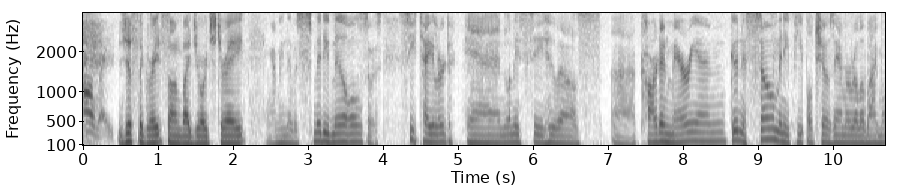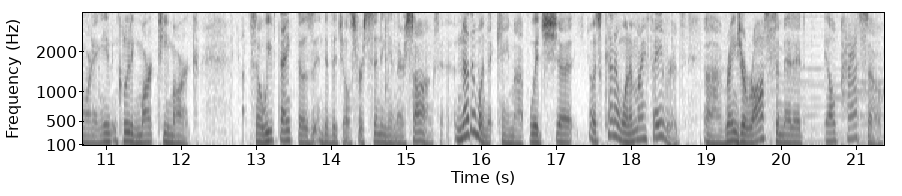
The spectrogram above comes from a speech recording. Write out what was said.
Always. Just the great song by George Strait. I mean, there was Smitty Mills, there was C. Tailored, and let me see who else. Uh, Cardin Marion. Goodness, so many people chose Amarillo by morning, including Mark T. Mark. So we thank those individuals for sending in their songs. Another one that came up, which uh, you know is kind of one of my favorites. Uh, Ranger Ross submitted El Paso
